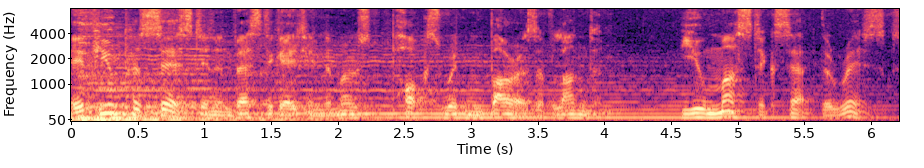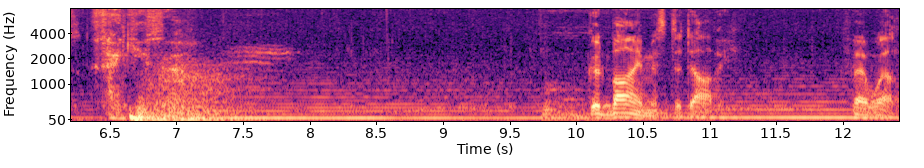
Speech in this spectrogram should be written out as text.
If you persist in investigating the most pox-ridden boroughs of London, you must accept the risks. Thank you, sir. Goodbye, Mr. Darby. Farewell.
